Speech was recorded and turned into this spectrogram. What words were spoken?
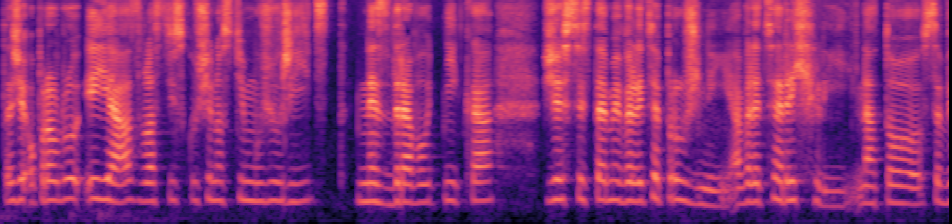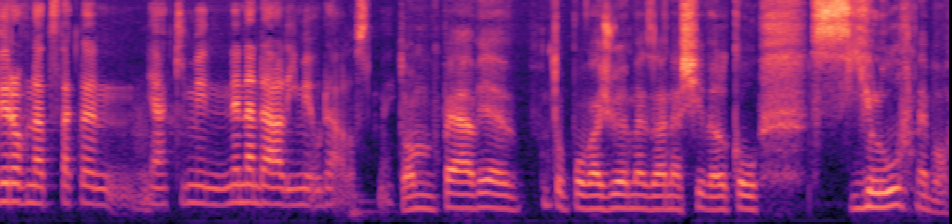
Takže opravdu i já z vlastní zkušenosti můžu říct nezdravotníka, že systém je velice pružný a velice rychlý na to se vyrovnat s takhle nějakými nenadálými událostmi. Tom právě to považujeme za naši velkou sílu nebo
